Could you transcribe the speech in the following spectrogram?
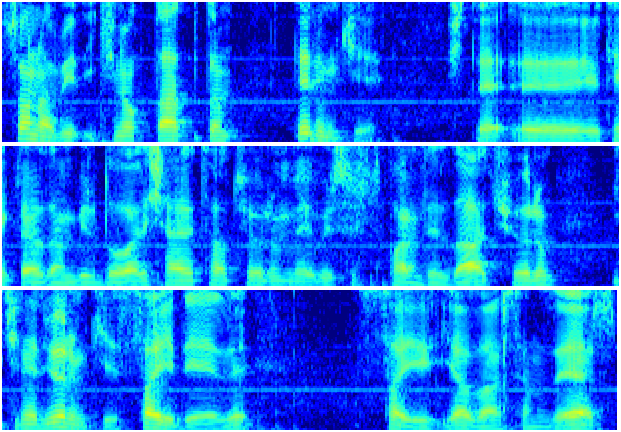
Sonra bir iki nokta attım. Dedim ki işte eee, tekrardan bir dolar işareti atıyorum ve bir süslü parantez daha açıyorum. İçine diyorum ki sayı değeri sayı yazarsanız eğer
